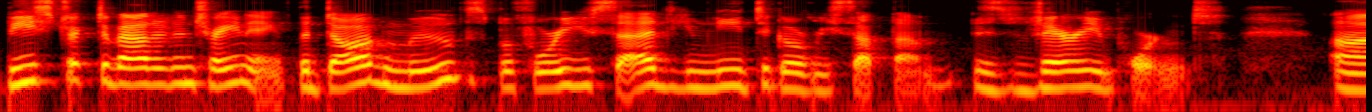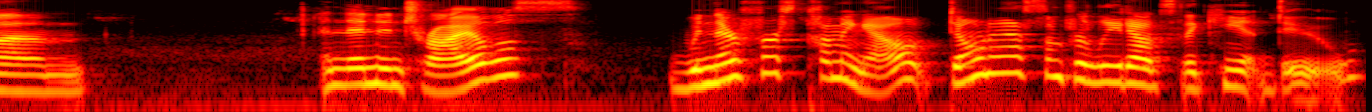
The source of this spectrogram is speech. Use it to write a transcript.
Be strict about it in training. If the dog moves before you said, you need to go reset them. It is very important. Um, and then in trials, when they're first coming out, don't ask them for lead outs they can't do.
